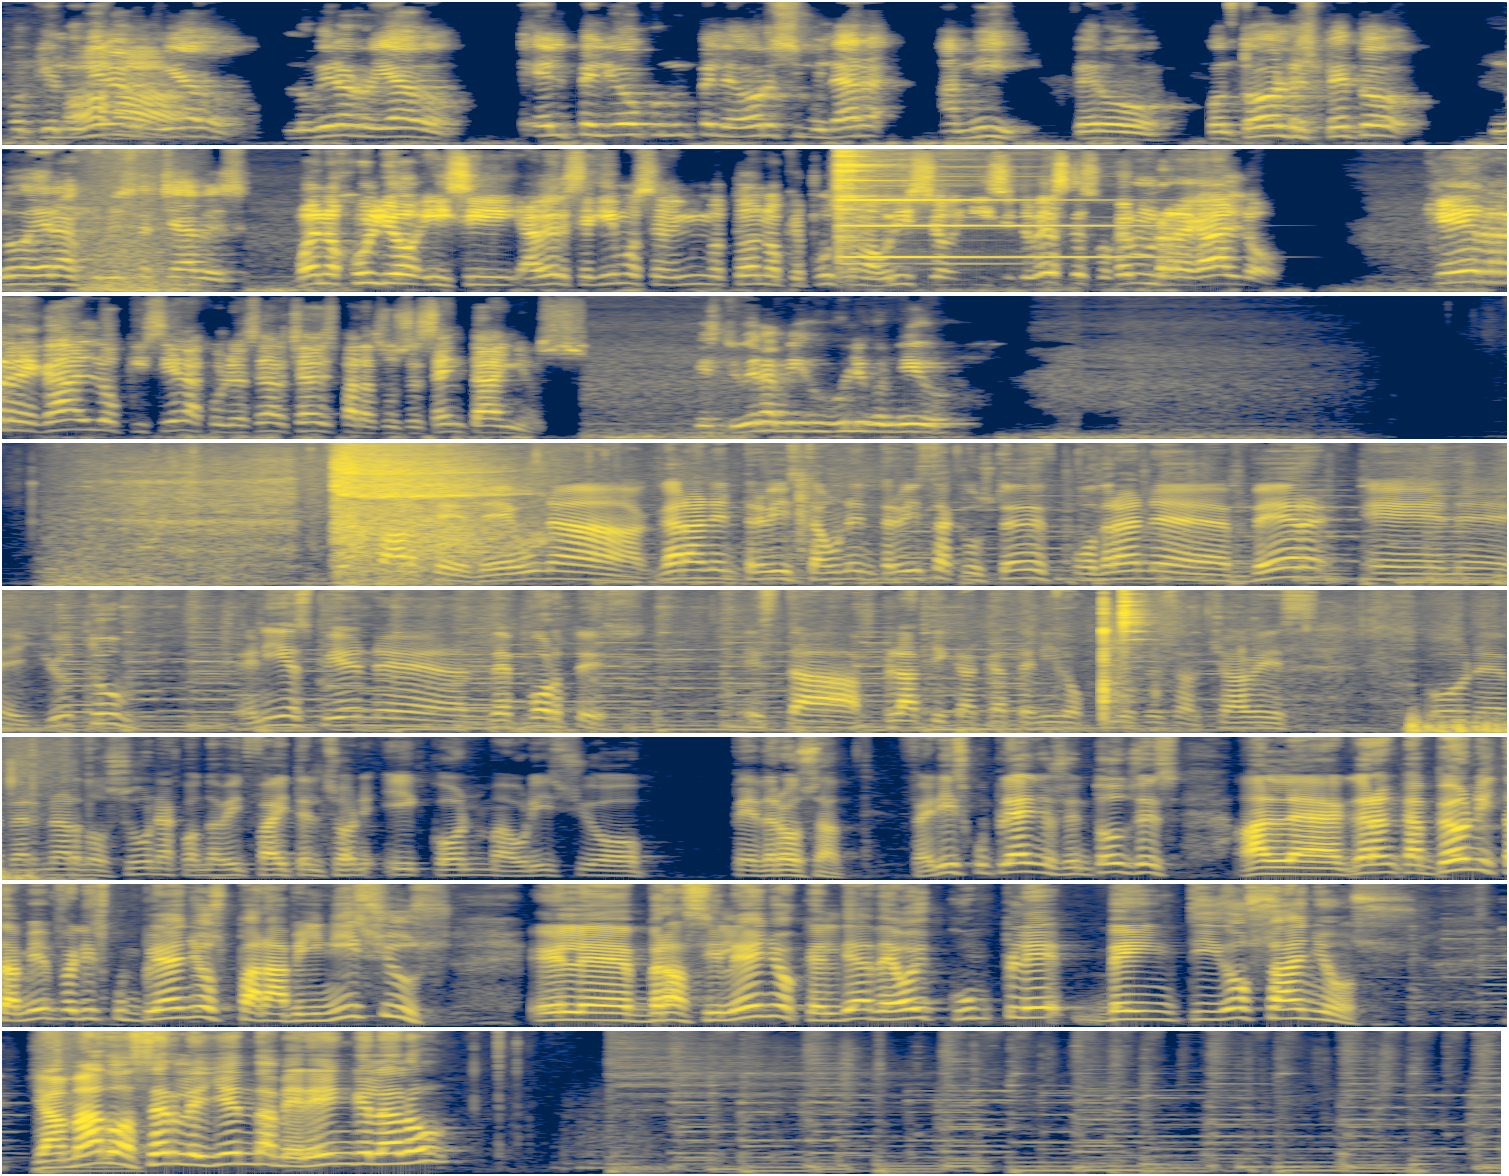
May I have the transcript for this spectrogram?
porque lo hubiera Ah. arrollado, lo hubiera arrollado. Él peleó con un peleador similar a mí, pero con todo el respeto, no era Julio César Chávez. Bueno, Julio, y si, a ver, seguimos en el mismo tono que puso Mauricio, y si tuvieras que escoger un regalo, ¿qué regalo quisiera Julio César Chávez para sus 60 años? Que estuviera mi hijo Julio conmigo. Es parte de una gran entrevista, una entrevista que ustedes podrán eh, ver en eh, YouTube, en ESPN eh, Deportes. Esta plática que ha tenido Julio César Chávez con eh, Bernardo Zuna, con David Feitelson y con Mauricio Pedrosa. Feliz cumpleaños entonces al eh, gran campeón y también feliz cumpleaños para Vinicius, el brasileño que el día de hoy cumple 22 años. Llamado a ser leyenda merengue, Lalo.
